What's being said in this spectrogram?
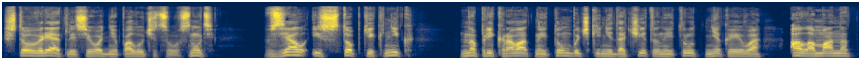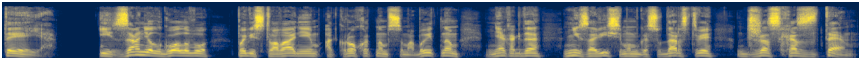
что вряд ли сегодня получится уснуть, взял из стопки книг на прикроватной тумбочке недочитанный труд некоего Аламана Тея и занял голову повествованием о крохотном самобытном, некогда независимом государстве Джасхазтен,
